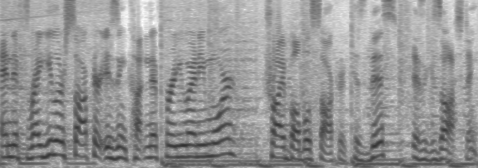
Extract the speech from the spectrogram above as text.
And if regular soccer isn't cutting it for you anymore, try bubble soccer, because this is exhausting.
